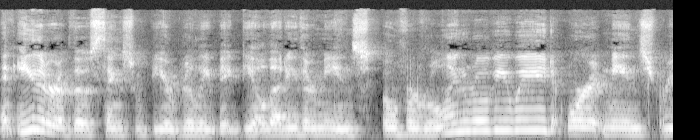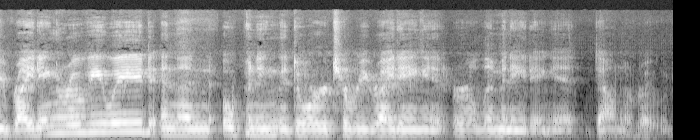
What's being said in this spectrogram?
And either of those things would be a really big deal. That either means overruling Roe v. Wade or it means rewriting Roe v. Wade and then opening the door to rewriting it or eliminating it down the road.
